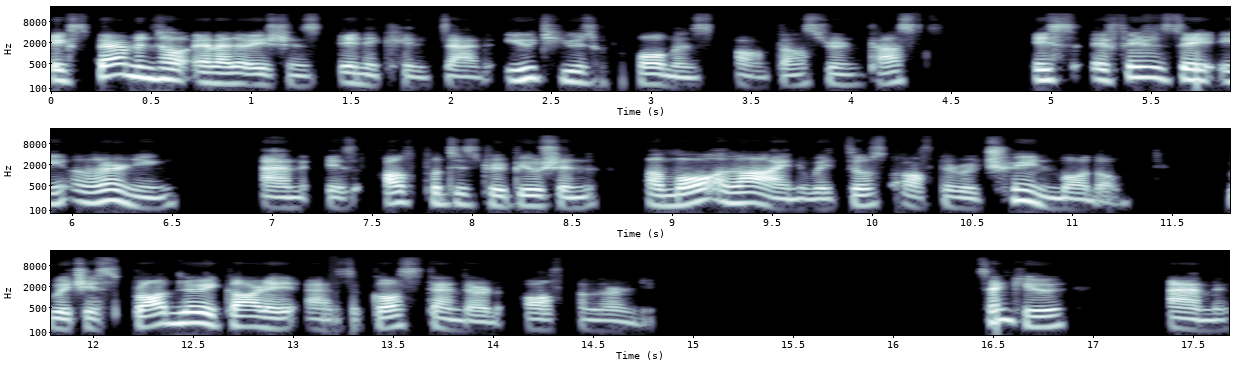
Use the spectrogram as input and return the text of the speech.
Experimental evaluations indicate that UTU's performance on downstream tasks, its efficiency in learning, and its output distribution are more aligned with those of the retrained model, which is broadly regarded as the gold standard of learning. Thank you, and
